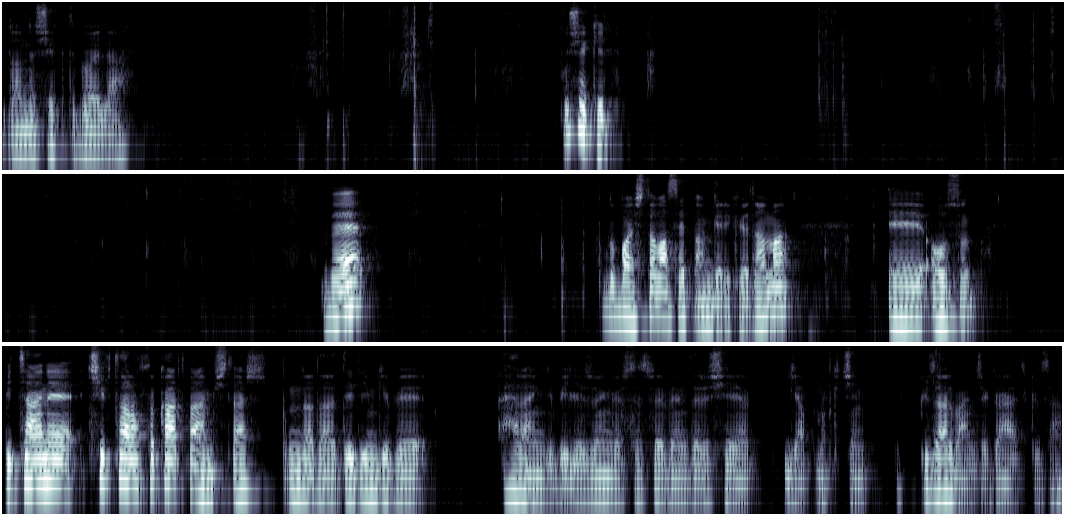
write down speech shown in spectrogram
Buradan da şekli böyle. Bu şekil. Ve bunu başta bahsetmem gerekiyordu ama e, olsun. Bir tane çift taraflı kart vermişler. Bunda da dediğim gibi herhangi bir illüzyon gösterisi ve benzeri şey yap- yapmak için güzel bence gayet güzel.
